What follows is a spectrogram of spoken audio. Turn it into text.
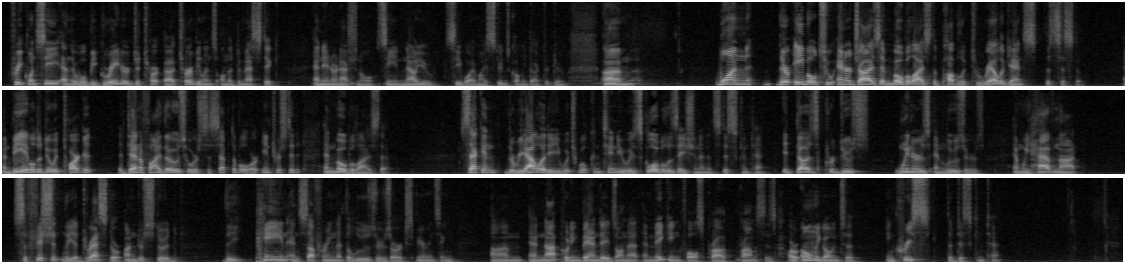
frequency and there will be greater deter- uh, turbulence on the domestic and international scene. Now you see why my students call me Dr. Doom. One, they're able to energize and mobilize the public to rail against the system and be able to do a target, identify those who are susceptible or interested, and mobilize them. Second, the reality, which will continue, is globalization and its discontent. It does produce winners and losers, and we have not sufficiently addressed or understood the pain and suffering that the losers are experiencing um, and not putting band aids on that and making false pro- promises are only going to increase the discontent.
